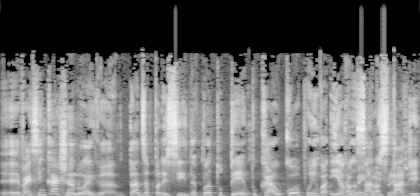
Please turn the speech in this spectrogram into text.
é, vai se encaixando. Ué, tá desaparecida. Quanto tempo? O corpo em, em Tá avançado estado de,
